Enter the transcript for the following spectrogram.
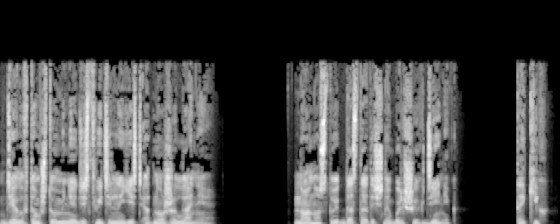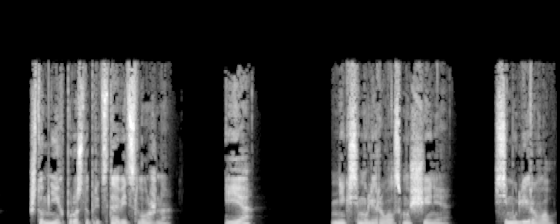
Дело в том, что у меня действительно есть одно желание. Но оно стоит достаточно больших денег. Таких, что мне их просто представить сложно. И я... Ник симулировал смущение. Симулировал,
